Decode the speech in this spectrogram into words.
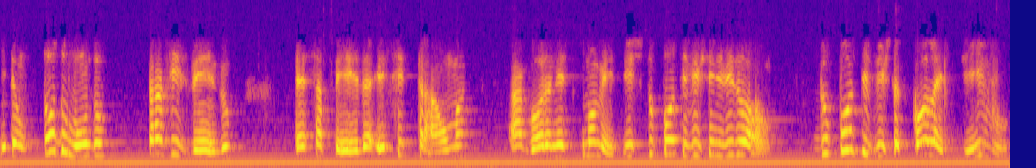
Então, todo mundo está vivendo essa perda, esse trauma, agora nesse momento. Isso do ponto de vista individual. Do ponto de vista coletivo,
